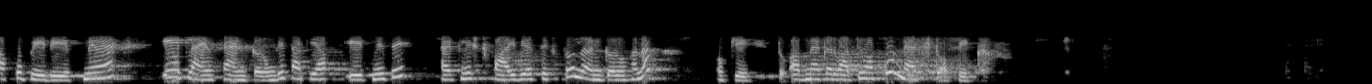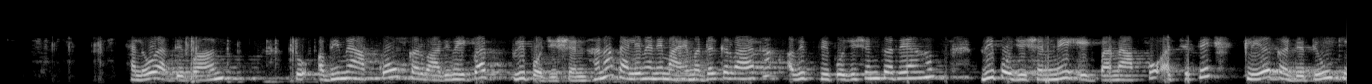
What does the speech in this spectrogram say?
आपको पीडीएफ में मैं एट लाइन सेंड करूँगी ताकि आप एट में से एटलीस्ट फाइव या सिक्स तो लर्न करो है ना? ओके okay, तो अब मैं करवाती हूँ आपको नेक्स्ट टॉपिक हेलो एवरीवन तो अभी मैं आपको करवा रही हूँ एक बार प्रीपोजिशन है ना? पहले मैंने माए मदर करवाया था अभी प्रीपोजिशन कर रहे हैं हम। प्रीपोजिशन में एक बार मैं आपको अच्छे से क्लियर कर देती हूँ कि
